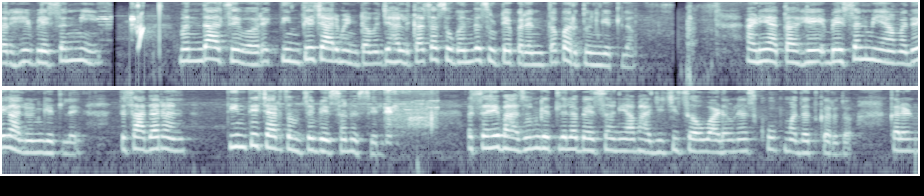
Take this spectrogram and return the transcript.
तर हे बेसन मी मंद आचेवर एक तीन ते चार मिनटं म्हणजे हलकासा सुगंध सुटेपर्यंत परतून घेतलं. आणि आता हे बेसन मी यामध्ये घालून घेतलं आहे तर साधारण तीन ते चार चमचे बेसन असेल. असं हे भाजून घेतलेलं बेसन या भाजीची चव वाढवण्यास खूप मदत करतं. कारण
